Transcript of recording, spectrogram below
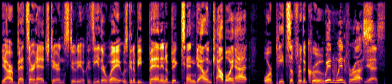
Yeah, our bets are hedged here in the studio because either way, it was going to be Ben in a big 10 gallon cowboy hat or pizza for the crew. Win-win for us. Yes.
